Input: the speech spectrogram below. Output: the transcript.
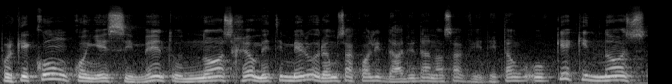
porque com o conhecimento nós realmente melhoramos a qualidade da nossa vida. Então, o que que nós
